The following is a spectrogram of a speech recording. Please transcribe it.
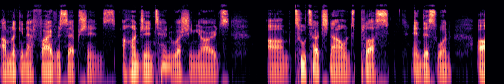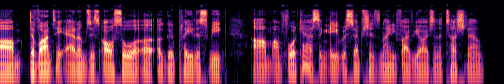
I'm looking at five receptions, 110 rushing yards, um two touchdowns plus in this one. Um, Davante Adams is also a, a good play this week. Um, I'm forecasting eight receptions, 95 yards, and a touchdown.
